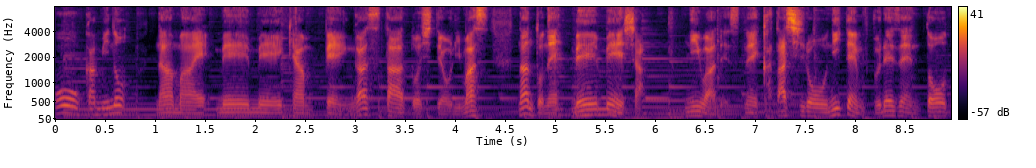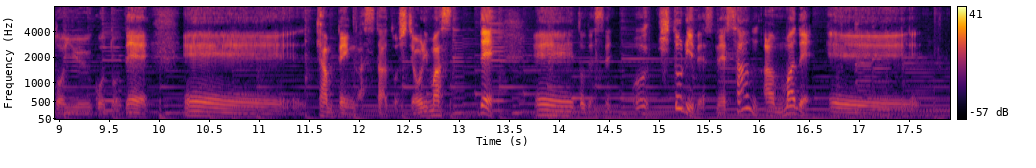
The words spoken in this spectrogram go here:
狼の名前命名キャンペーンがスタートしております。なんとね、命名者にはですね、片白を2点プレゼントということで、えーキャンペーンがスタートしております。で、えっ、とですね、1人ですね、3案まで、えー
